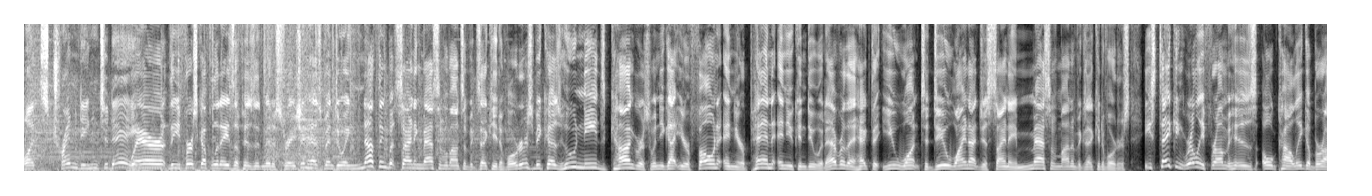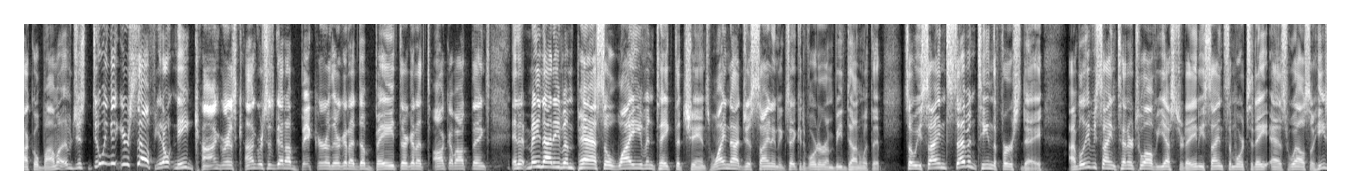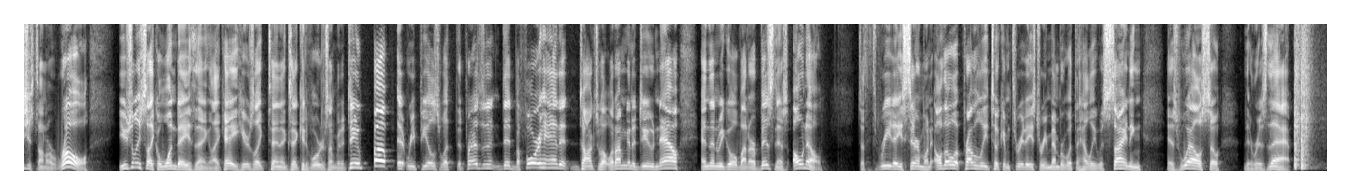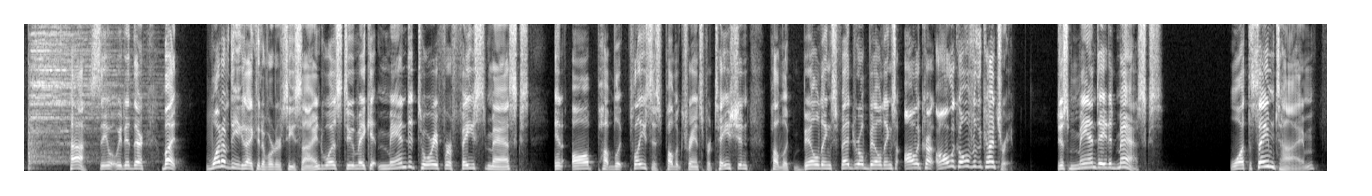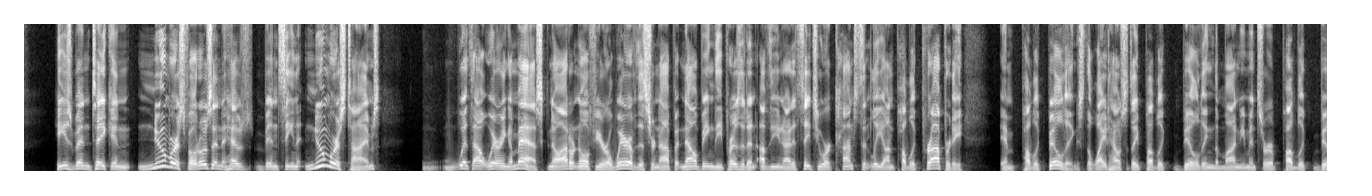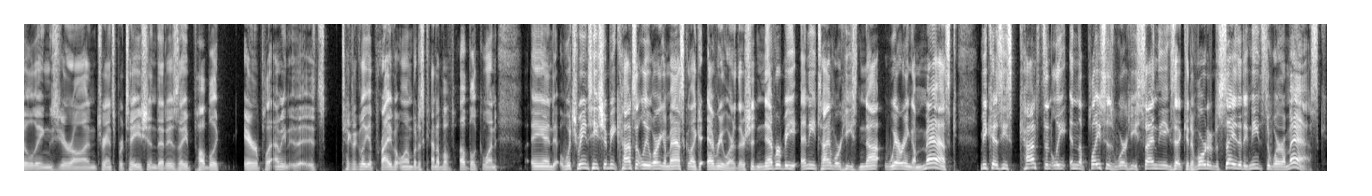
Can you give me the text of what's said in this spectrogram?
What's trending today? Where the first couple of days of his administration has been doing nothing but signing massive amounts of executive orders because who needs Congress when you got your phone and your pen and you can do whatever the heck that you want to do? Why not just sign a massive amount of executive orders? He's taking really from his old colleague of Barack Obama of just doing it yourself. You don't need Congress. Congress is going to bicker, they're going to debate, they're going to talk about things, and it may not even pass. So why even take the chance? Why not just sign an executive order and be done with it? So he signed 17 the first day. I believe he signed 10 or 12 yesterday, and he signed some more today as well. So he's just on a roll. Usually it's like a one day thing. Like, hey, here's like 10 executive orders I'm going to do. Boop. It repeals what the president did beforehand. It talks about what I'm going to do now. And then we go about our business. Oh, no. It's a three day ceremony, although it probably took him three days to remember what the hell he was signing as well. So there is that. Ha, see what we did there? But one of the executive orders he signed was to make it mandatory for face masks in all public places, public transportation, public buildings, federal buildings, all across, all over the country. Just mandated masks. Well, at the same time, he's been taking numerous photos and has been seen numerous times without wearing a mask. Now, I don't know if you're aware of this or not, but now being the president of the United States, you are constantly on public property in public buildings. The White House is a public building. The monuments are public buildings. You're on transportation that is a public airplane. I mean, it's technically a private one, but it's kind of a public one. And which means he should be constantly wearing a mask like everywhere. There should never be any time where he's not wearing a mask because he's constantly in the places where he signed the executive order to say that he needs to wear a mask.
